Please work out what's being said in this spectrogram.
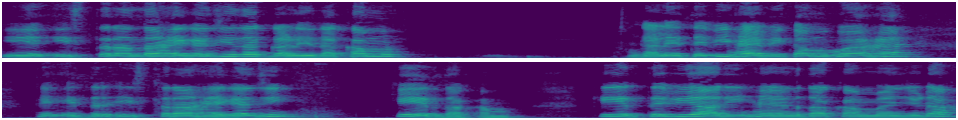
ਇਹ ਇਸ ਤਰ੍ਹਾਂ ਦਾ ਹੈਗਾ ਜੀ, ਇਹਦਾ ਗਲੇ ਦਾ ਕੰਮ। ਗਲੇ ਤੇ ਵੀ ਹੈਵੀ ਕੰਮ ਹੋਇਆ ਹੈ ਤੇ ਇੱਧਰ ਇਸ ਤਰ੍ਹਾਂ ਹੈਗਾ ਜੀ, ਘੇਰ ਦਾ ਕੰਮ। ਘੇਰ ਤੇ ਵੀ ਆਰੀ ਹੈਂਡ ਦਾ ਕੰਮ ਹੈ ਜਿਹੜਾ।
